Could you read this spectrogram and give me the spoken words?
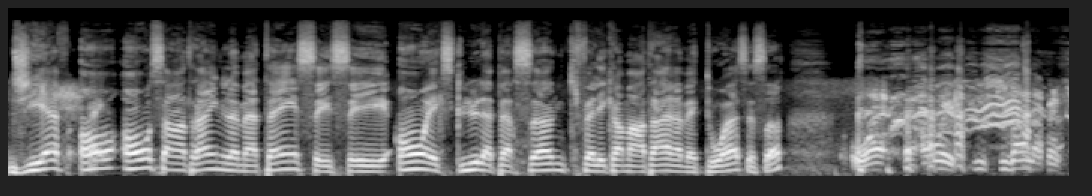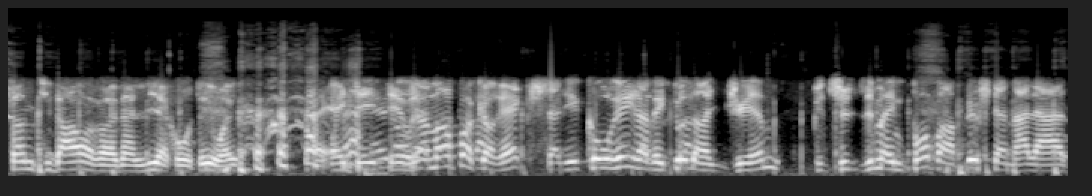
JF, on, on s'entraîne le matin, c'est, on exclut la personne qui fait les commentaires avec toi, c'est ça? Ouais, on exclut souvent la personne qui dort euh, dans le lit à côté, ouais. hey, t'es, t'es vraiment pas correct. Je suis allé courir avec toi dans le gym, puis tu le dis même pas, puis en plus, j'étais malade.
